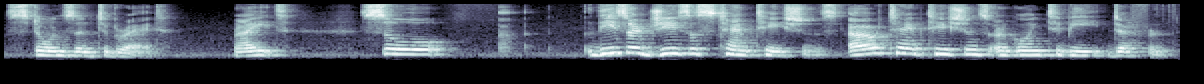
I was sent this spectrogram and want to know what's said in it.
stones into bread, right? So uh, these are Jesus' temptations. Our temptations are going to be different.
